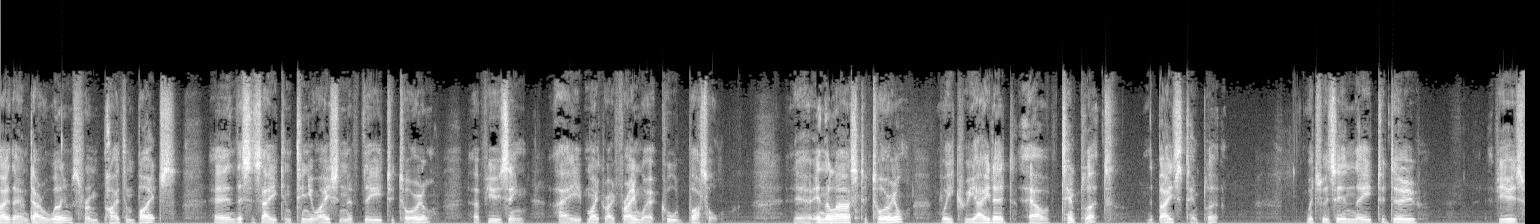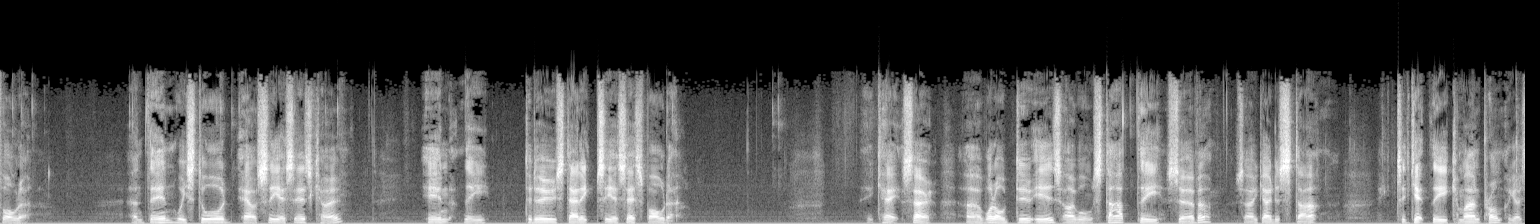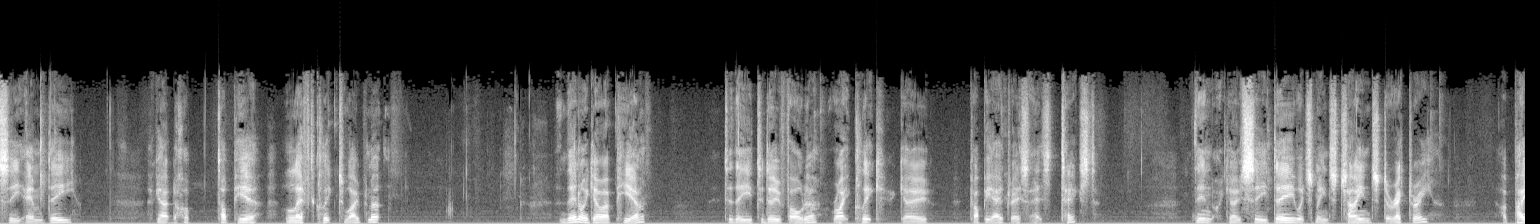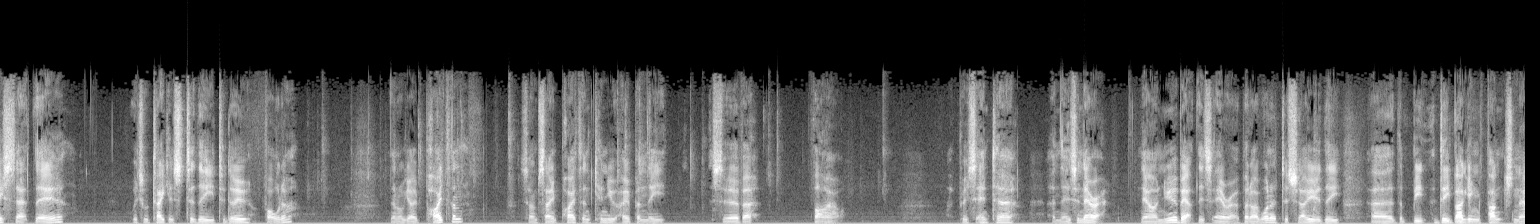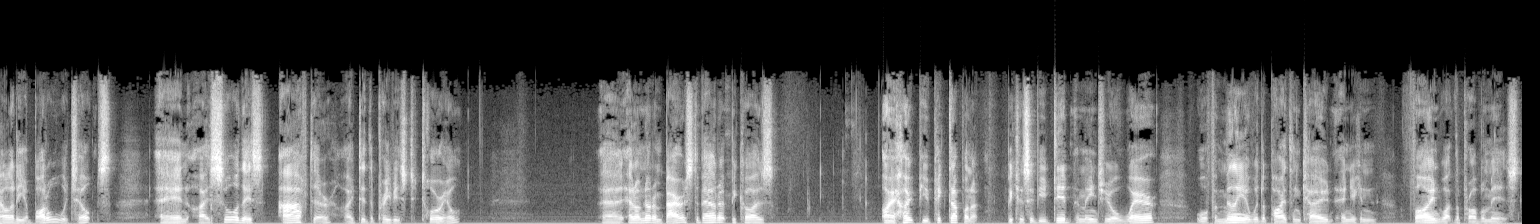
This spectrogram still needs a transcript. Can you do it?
Hi there, I'm Daryl Williams from Python Bytes and this is a continuation of the tutorial of using a micro framework called Bottle. Now in the last tutorial we created our template, the base template, which was in the to-do views folder and then we stored our CSS code in the to do static CSS folder. Okay, so uh, what I'll do is I will start the server. So I go to start to get the command prompt. I go CMD. I go at the top here, left click to open it. then I go up here to the to do folder, right click, go copy address as text. Then I go CD which means change directory. I paste that there which will take us to the to do folder. Then I'll go Python. So I'm saying Python can you open the server file? I press enter and there's an error. Now I knew about this error but I wanted to show you the uh, the debugging functionality of Bottle, which helps. And I saw this after I did the previous tutorial. Uh, and I'm not embarrassed about it because I hope you picked up on it. Because if you did, it means you're aware or familiar with the Python code and you can find what the problem is.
